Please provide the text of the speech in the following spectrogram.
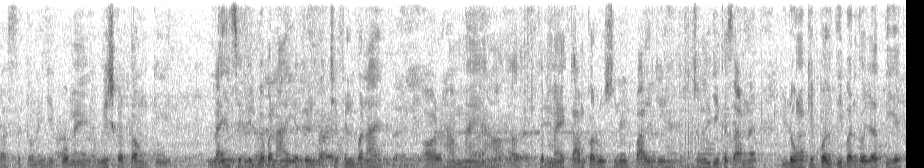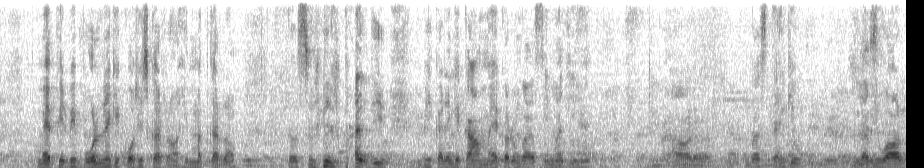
बस टोनी जी को मैं विश करता हूँ कि लाइन से फ़िल्में बनाएँ, ये फ़िल्म अच्छी फ़िल्म बनाएँ। और हम हैं यहाँ मैं काम करूँ, सुनील पाल जी हैं। सुनील जी के सामने लोगों की बोलती बंद हो जाती है। मैं फिर भी बोलने की कोशिश कर रहा हूँ, हिम्मत कर रहा हूँ। तो सुनील पाल जी भी करेंगे काम, मैं करूँगा, सीमा जी हैं। और, बस thank you love you all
